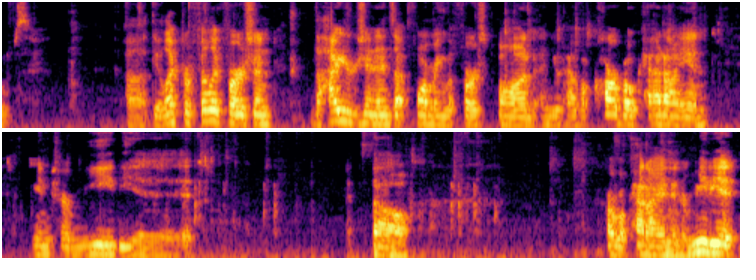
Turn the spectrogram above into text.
oops. Uh, the electrophilic version, the hydrogen ends up forming the first bond, and you have a carbocation intermediate. So, carbocation intermediate.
